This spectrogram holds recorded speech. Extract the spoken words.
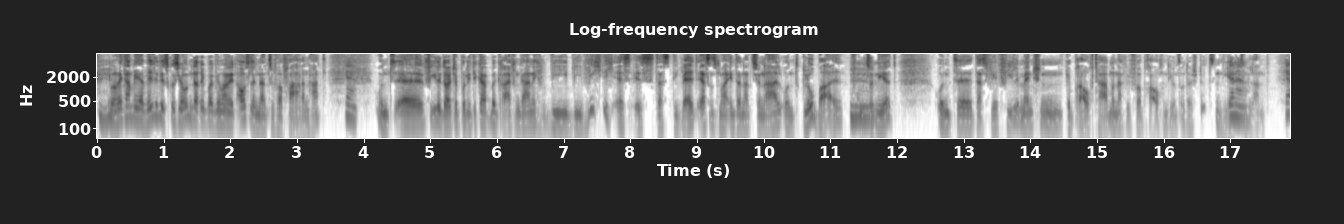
Mhm. Im Moment haben wir ja wilde Diskussionen darüber, wie man mit Ausländern zu verfahren hat. Ja. Und äh, viele deutsche Politiker begreifen gar nicht, wie, wie wichtig es ist, dass die Welt erstens mal international und global mhm. funktioniert und äh, dass wir viele Menschen gebraucht haben und nach wie vor brauchen, die uns unterstützen hier genau. in diesem Land. Ja.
